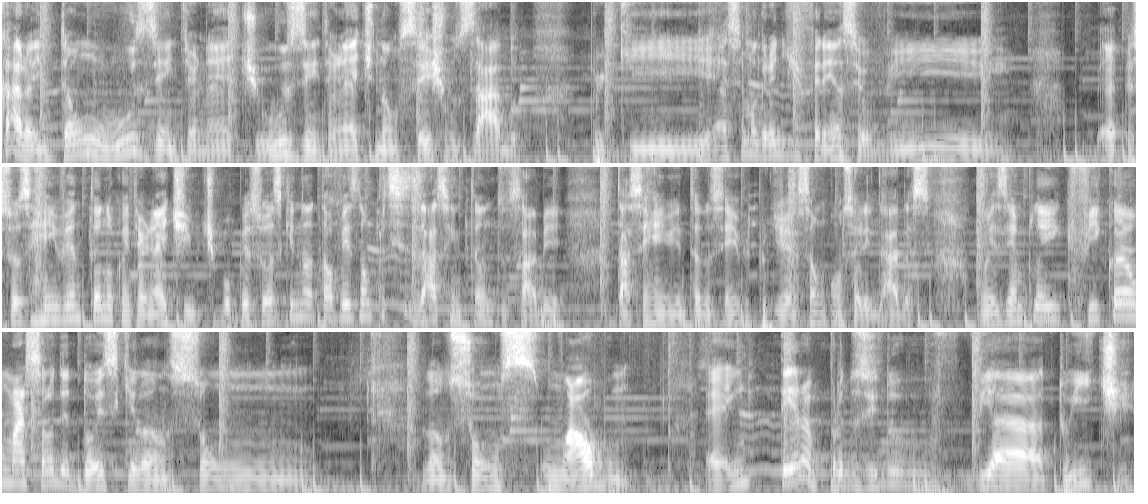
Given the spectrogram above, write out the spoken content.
Cara, então use a internet, use a internet, não seja usado Porque essa é uma grande diferença. Eu vi é, pessoas reinventando com a internet, tipo, pessoas que não, talvez não precisassem tanto, sabe? Tá se reinventando sempre porque já são consolidadas. Um exemplo aí que fica é o Marcelo D2 que lançou um lançou um, um álbum é, inteiro produzido via Twitch,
